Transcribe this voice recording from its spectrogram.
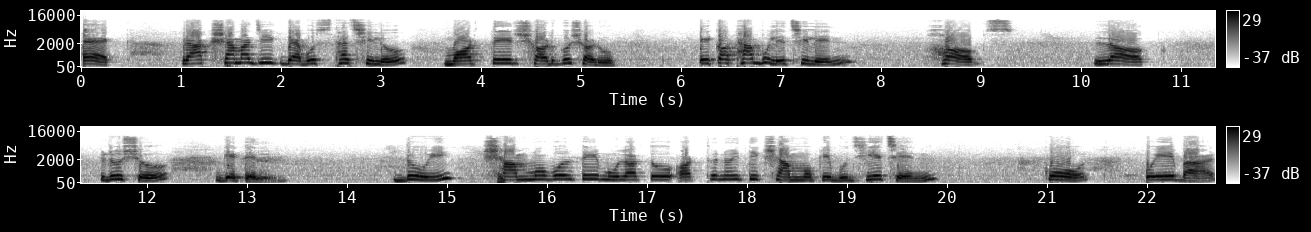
এক প্রাক সামাজিক ব্যবস্থা ছিল মর্তের স্বর্গস্বরূপ। কথা বলেছিলেন হবস, লক, রুশো, গেটেল। দুই সাম্য বলতে মূলত অর্থনৈতিক সাম্যকে বুঝিয়েছেন কোট, ওয়েবার,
